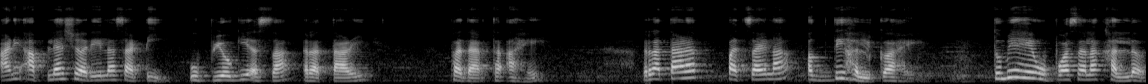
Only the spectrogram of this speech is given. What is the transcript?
आणि आपल्या शरीरासाठी उपयोगी असा रताळी पदार्थ आहे. रताळं पचायला अगदी हलकं आहे. तुम्ही हे उपवासाला खाल्लं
